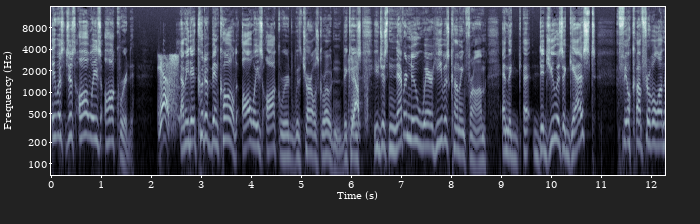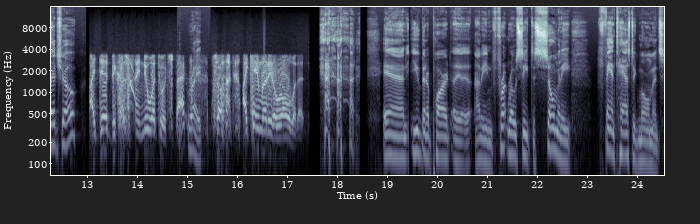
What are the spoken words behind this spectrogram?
It was just always awkward. Yes. I mean, it could have been called "Always Awkward" with Charles Grodin because Yep. you just never knew where he was coming from. And the uh, did you, as a guest, feel comfortable on that show? I did because I knew what to expect. Right. So I came ready to roll with it. And you've been a part. Uh, I mean, front row seat to so many fantastic moments.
